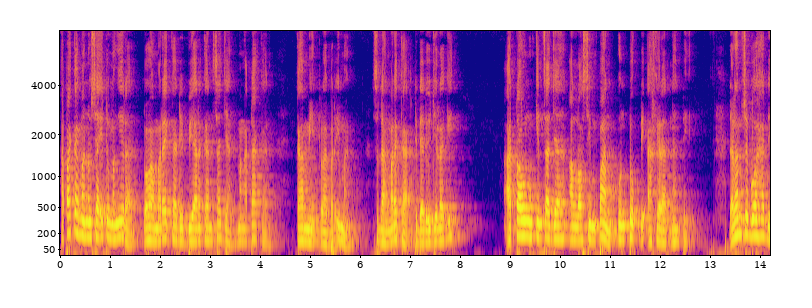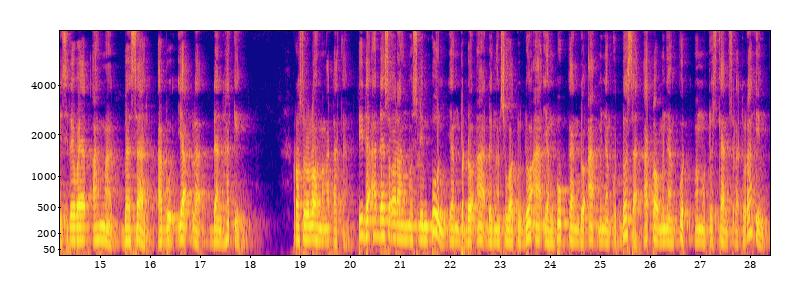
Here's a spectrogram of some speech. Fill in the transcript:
Apakah manusia itu mengira bahwa mereka dibiarkan saja mengatakan kami telah beriman sedang mereka tidak diuji lagi? Atau mungkin saja Allah simpan untuk di akhirat nanti. Dalam sebuah hadis riwayat Ahmad, Basar, Abu Ya'la dan Hakim Rasulullah mengatakan, tidak ada seorang muslim pun yang berdoa dengan suatu doa yang bukan doa menyangkut dosa atau menyangkut memutuskan silaturahim,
